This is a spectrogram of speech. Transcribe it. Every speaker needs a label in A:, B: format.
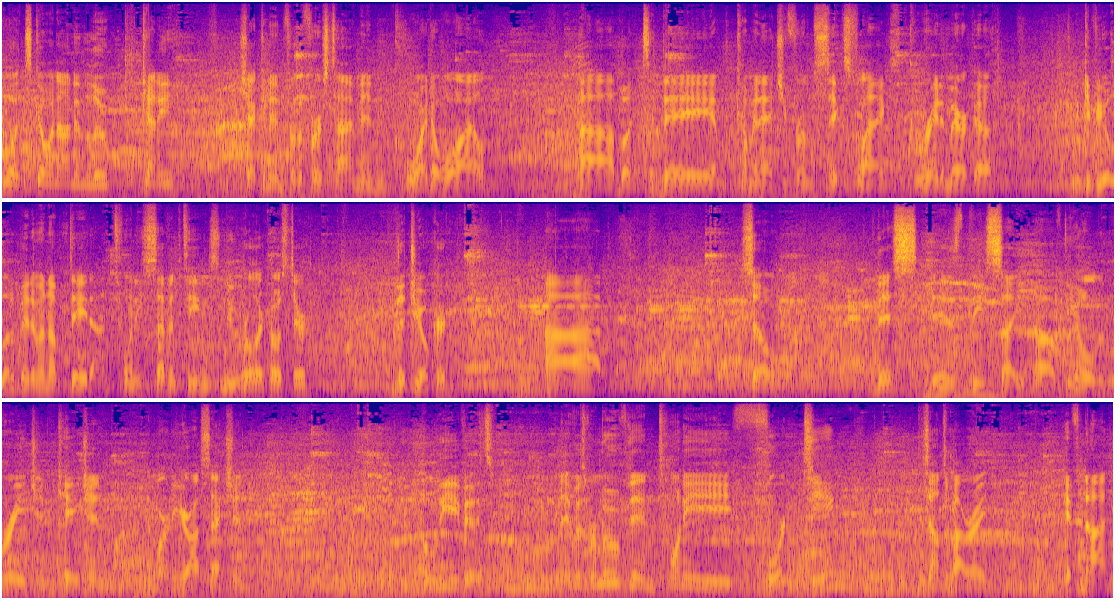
A: What's going on in the loop? Kenny, checking in for the first time in quite a while. Uh, but today I'm coming at you from Six Flags Great America. Gonna give you a little bit of an update on 2017's new roller coaster, the Joker. Uh, so, this is the site of the old Raging Cajun, the Mardi Gras section. I believe it's it was removed in 2014. Sounds about right. If not,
